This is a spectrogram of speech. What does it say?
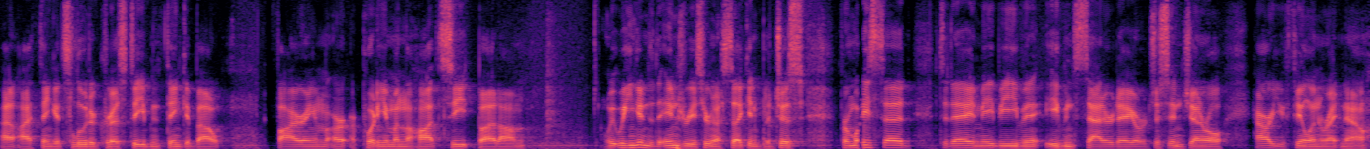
I, I, think it's ludicrous to even think about firing him or, or putting him on the hot seat, but um, we, we can get into the injuries here in a second. But just from what he said today, maybe even even Saturday, or just in general, how are you feeling right now?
